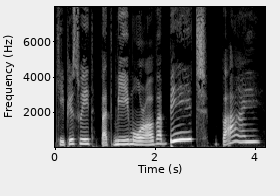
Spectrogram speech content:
Keep you sweet, but be more of a bitch. Bye.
